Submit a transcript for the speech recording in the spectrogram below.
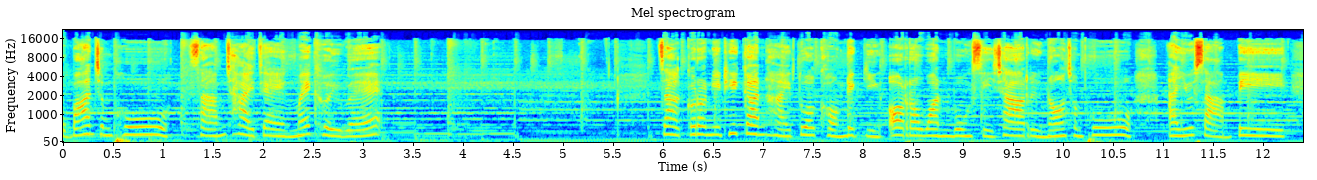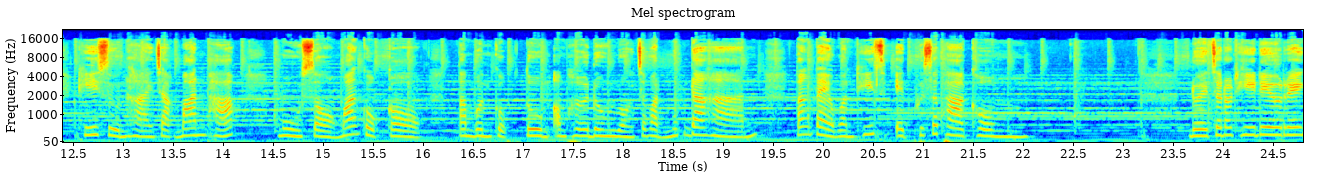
วบ้านชมพู่สามชายแจงไม่เคยแวะ จากกรณีที่การหายตัวของเด็กหญิงอรวรรณวงศรีชาหรือน้องชมพู่ อายุ 3 ปี ที่สูญหายจากบ้านพัก หมู่ 2 บ้านกกกอก ตำบลกกตูม อำเภอดงหลวง จังหวัดมุกดาหาร ตั้งแต่วันที่ 11 พฤษภาคม โดยเจ้าหน้าที่ได้เร่ง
